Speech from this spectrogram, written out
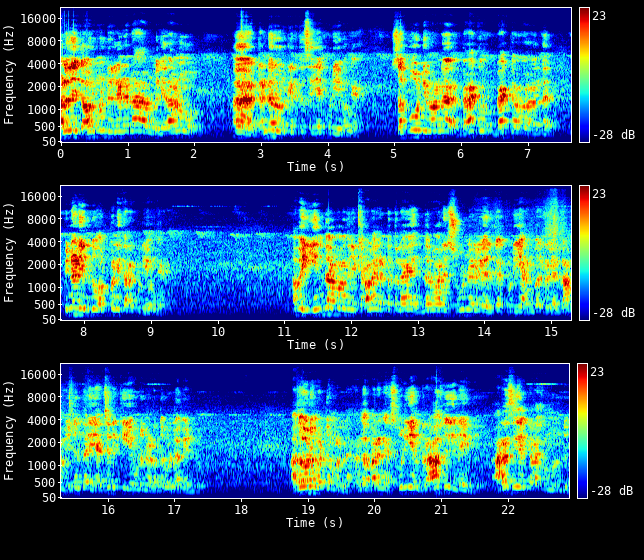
அல்லது கவர்மெண்ட் ரிலேட்டடா அவங்களுக்கு ஏதானும் டெண்டர் ஒர்க் எடுத்து செய்யக்கூடியவங்க சப்போர்ட்டிவான பேக் பேக் அந்த பின்னாடி இருந்து ஒர்க் பண்ணி தரக்கூடியவங்க. அப்ப இந்த மாதிரி காலகட்டத்துல இந்த மாதிரி சூழ்நிலையில் இருக்கக்கூடிய அன்பர்கள் எல்லாம் மிகுந்த எச்சரிக்கையோடு நடந்து கொள்ள வேண்டும். அதோடு மட்டுமல்ல அங்க பாருங்க சூரியன் ராகு இணைவு அரசியல் கழகம் உண்டு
